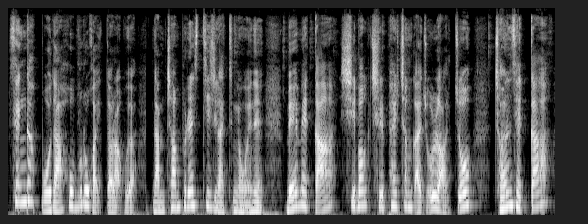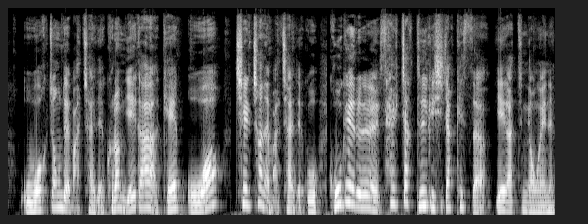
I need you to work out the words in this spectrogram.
생각보다 호불호가 있더라고요. 남천 프레스티지 같은 경우에는 매매가 10억 7, 8천까지 올라왔죠. 전세가 5억 정도에 맞춰야 돼요. 그럼 얘가 갭 5억 7천에 맞춰야 되고 고개를 살짝 들기 시작했어요. 얘 같은 경우에는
